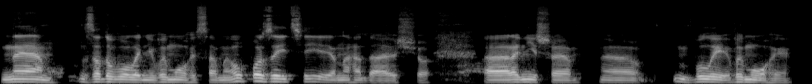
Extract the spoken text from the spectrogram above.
не задоволені вимоги саме опозиції. Я нагадаю, що е, раніше. Е, були вимоги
